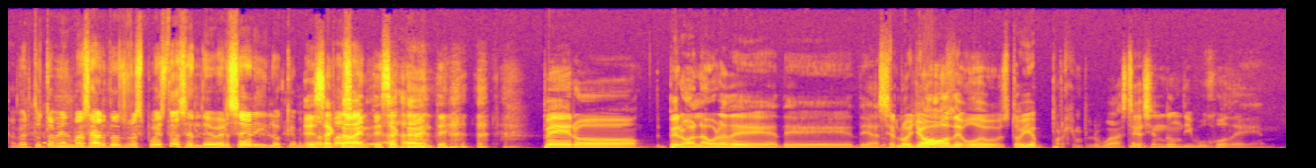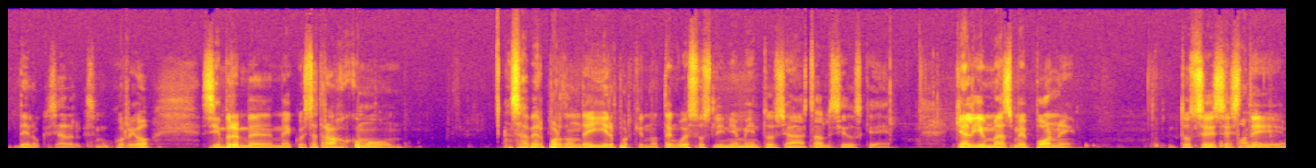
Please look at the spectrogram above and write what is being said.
A ver, tú también vas a dar dos respuestas, el deber ser y lo que me Exactamente, exactamente. Pero, pero a la hora de, de- de hacerlo yo, o, de- o estoy, por ejemplo, estoy haciendo un dibujo de, de lo que sea, de lo que se me ocurrió, siempre me, me cuesta trabajo como saber por dónde ir porque no tengo esos lineamientos ya establecidos que, que alguien más me pone. Entonces, ¿Te este...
